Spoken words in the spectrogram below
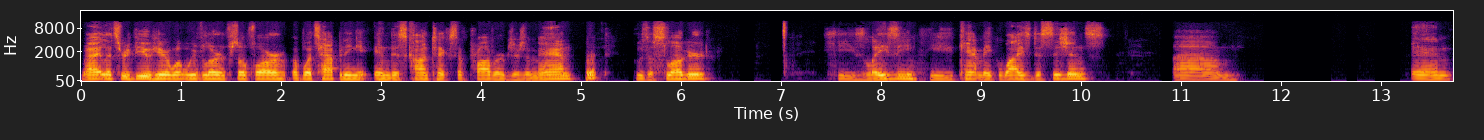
right? Let's review here what we've learned so far of what's happening in this context of Proverbs. There's a man who's a sluggard. He's lazy. He can't make wise decisions. Um, and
